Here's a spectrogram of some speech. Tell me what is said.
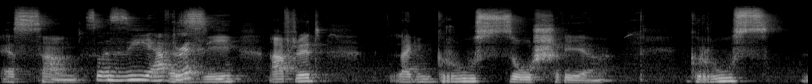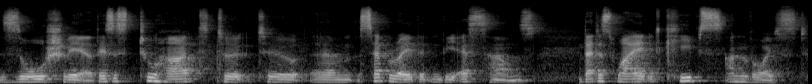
S sound. So a Z after a it. Z after it, like in Gruß so schwer. Gruß so schwer. This is too hard to, to um, separate it in the S sounds. That is why it keeps unvoiced.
